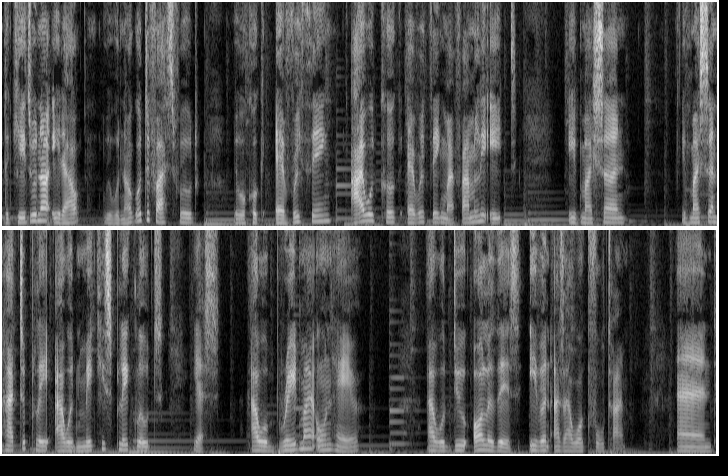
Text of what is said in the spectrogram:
The kids would not eat out. We would not go to fast food. We will cook everything. I would cook everything my family ate. If my son if my son had to play, I would make his play clothes. Yes, I would braid my own hair. I would do all of this even as I worked full time. And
